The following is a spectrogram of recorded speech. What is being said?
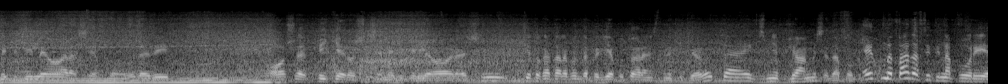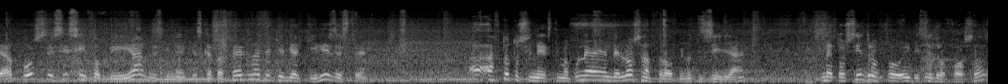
με την τηλεόραση αυτό. Δηλαδή, όσο επίκαιρος είσαι με την τηλεόραση και το καταλαβαίνουν τα παιδιά που τώρα είναι στην επικαιρότητα, έχεις μια πιο άμεση ανταπόκριση. Έχουμε πάντα αυτή την απορία πώς εσείς οι ηθοποιοί, άντρες γυναίκες, καταφέρνετε και διαχειρίζεστε α- αυτό το συνέστημα που είναι εντελώς ανθρώπινο, τη ζήλια, με τον σύντροφο ή τη σύντροφό σας,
